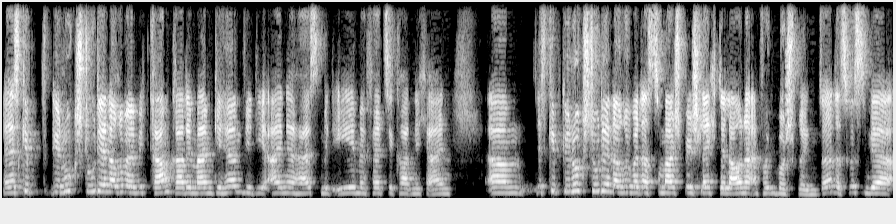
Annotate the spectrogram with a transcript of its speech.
Es gibt genug Studien darüber, ich kram gerade in meinem Gehirn, wie die eine heißt mit E, mir fällt sie gerade nicht ein. Ähm, es gibt genug Studien darüber, dass zum Beispiel schlechte Laune einfach überspringt. Das wissen wir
